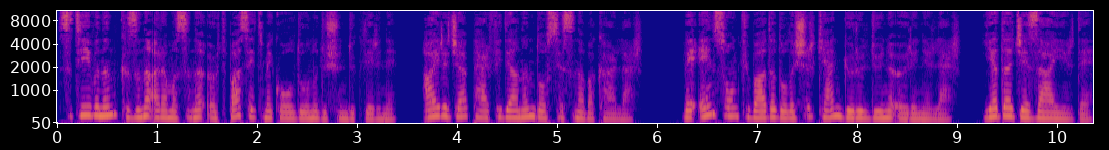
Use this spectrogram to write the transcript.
Steven'ın kızını aramasını örtbas etmek olduğunu düşündüklerini, ayrıca Perfidia'nın dosyasına bakarlar ve en son Küba'da dolaşırken görüldüğünü öğrenirler. Ya da Cezayir'de.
